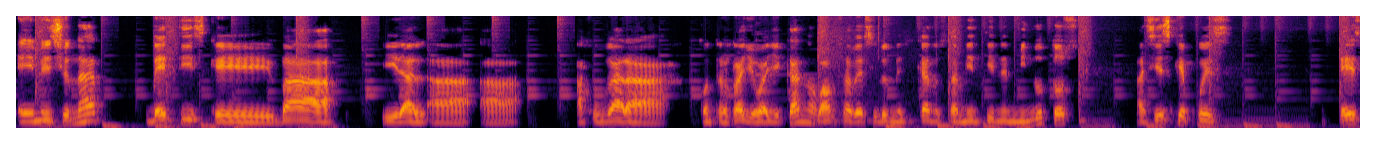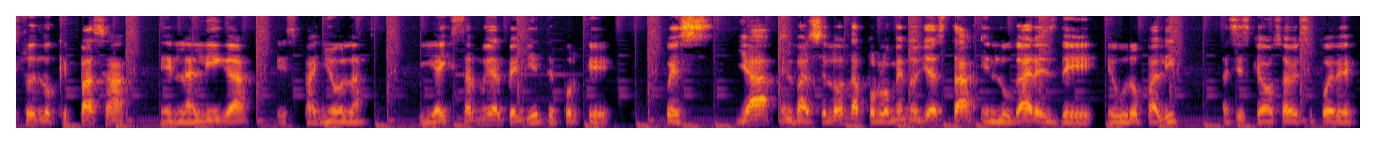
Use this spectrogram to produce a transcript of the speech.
eh, mencionar Betis que va a ir a, a, jugar a, contra el Rayo Vallecano. Vamos a ver si los mexicanos también tienen minutos. Así es que, pues, esto es lo que pasa en la Liga Española y hay que estar muy al pendiente porque, pues, ya el Barcelona por lo menos ya está en lugares de Europa League, así es que vamos a ver si puede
